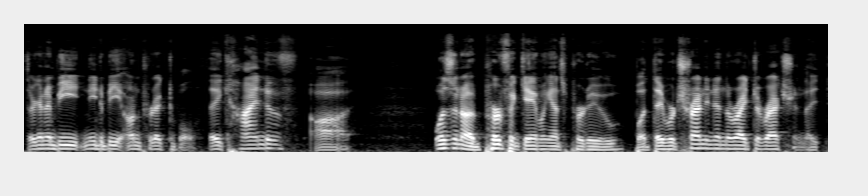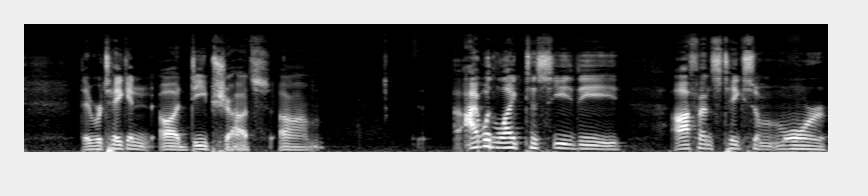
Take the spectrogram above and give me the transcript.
they're going to be need to be unpredictable. They kind of uh, wasn't a perfect game against Purdue, but they were trending in the right direction. They they were taking uh, deep shots. Um, I would like to see the offense take some more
